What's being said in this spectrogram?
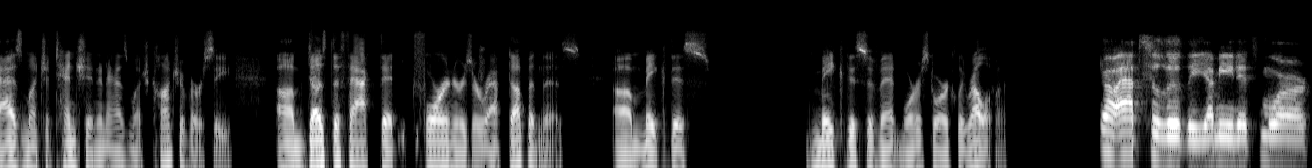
as much attention and as much controversy? Um, does the fact that foreigners are wrapped up in this um, make this make this event more historically relevant? No, absolutely. I mean, it's more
